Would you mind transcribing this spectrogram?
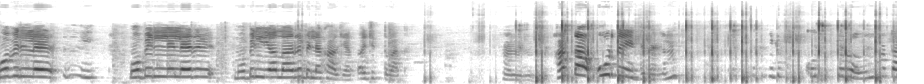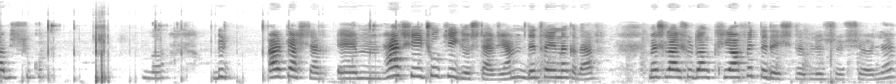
Mobiller, mobilyaları, mobilyaları bile kalacak. Acıktı bak. Hmm. Hatta orada yedirelim. Gidip koşturalım. Hatta bir su kutla. Bir, arkadaşlar em, her şeyi çok iyi göstereceğim. Detayına kadar. Mesela şuradan kıyafet de değiştirebiliyorsunuz şöyle.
